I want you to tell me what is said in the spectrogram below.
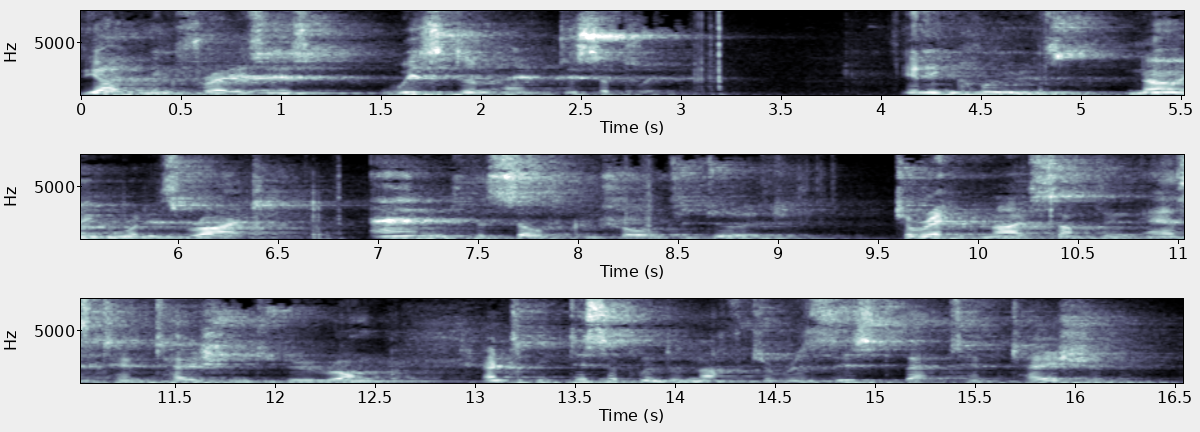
The opening phrase is wisdom and discipline. It includes knowing what is right and the self control to do it to recognize something as temptation to do wrong, and to be disciplined enough to resist that temptation.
